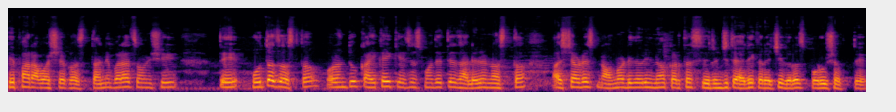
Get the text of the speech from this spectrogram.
हे फार आवश्यक असतं आणि बऱ्याच अंशी ते होतच असतं परंतु काही काही केसेसमध्ये ते झालेलं नसतं. अशा वेळेस नॉर्मल डिलिव्हरी न करता सिरिंजची तयारी करायची गरज पडू शकते.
